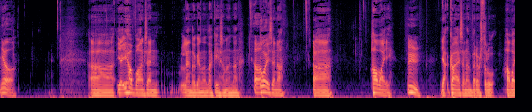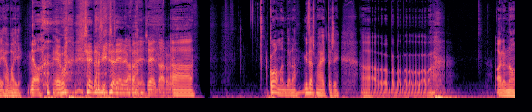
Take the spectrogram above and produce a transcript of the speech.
Joo. Uh, ja ihan vaan sen lentokentän takia sanoin tämän. Joo. Toisena uh, Hawaii. Mm. Ja kahden sanan perustelu Hawaii, Hawaii. Joo. Ei, se ei tarvii sen se ei enempää. tarvii, se ei tarvii. Uh, kolmantena, mitäs mä heittäisin? Uh, I don't know.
